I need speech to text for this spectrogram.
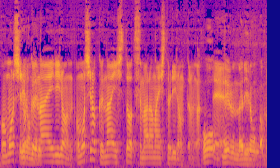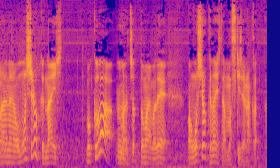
面白くない理論面白くない人つまらない人理論っていうのがあおって出るんだ理論が。これね面白くない人僕は、うん。まあ、ちょっと前まで、まあ、面白くない人はあんま好きじゃなかった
